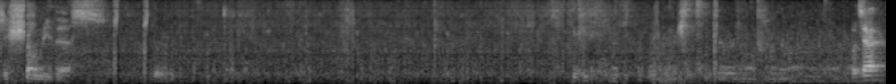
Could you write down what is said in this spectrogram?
to show me this. What's that?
